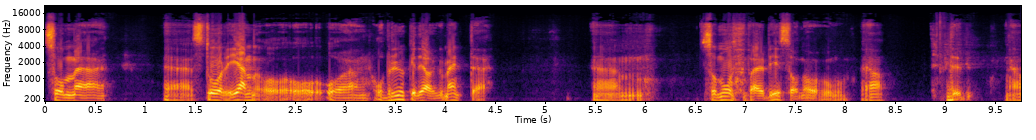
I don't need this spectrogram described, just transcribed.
som eh, står igjen og, og, og, og, bruker det argumentet, um, så må det bare bli sånn. Og, ja. Det, ja.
